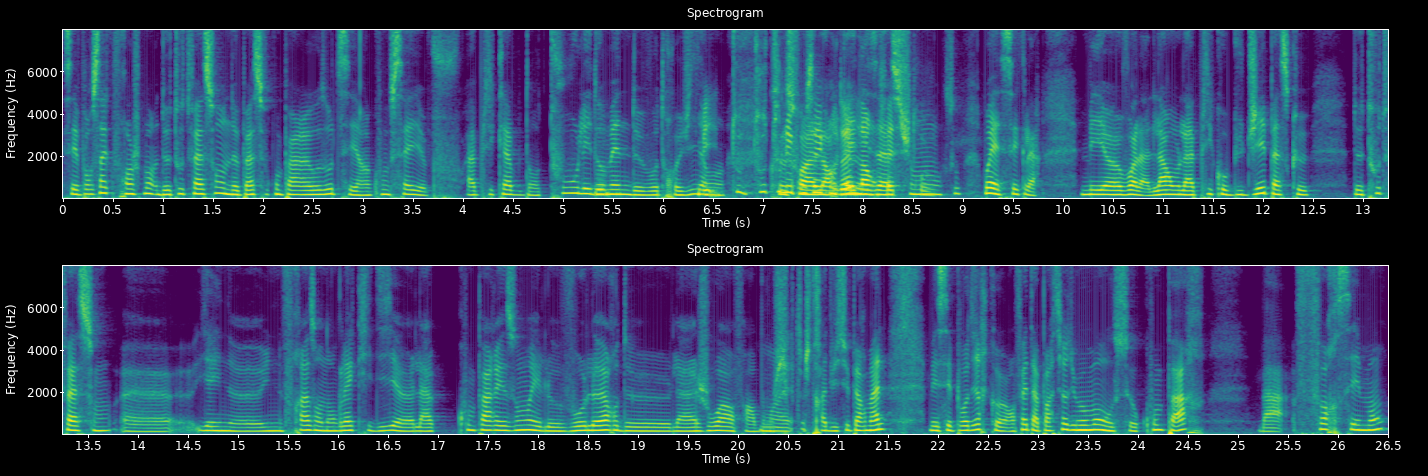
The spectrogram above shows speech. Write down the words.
C'est pour ça que franchement, de toute façon, ne pas se comparer aux autres, c'est un conseil pff, applicable dans tous les domaines de votre vie. Mm. Mais hein. tout- tout- que tous ce les soit conseils qu'on donne là, en fait, tout. Ouais, c'est clair. Mais euh, voilà, là, on l'applique au budget parce que de toute façon, euh, il y a une, une phrase en anglais qui dit euh, la comparaison est le voleur de la joie. Enfin bon, Ouais. je, je traduis super mal, mais c'est pour dire qu'en fait, à partir du moment où on se compare, bah forcément,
